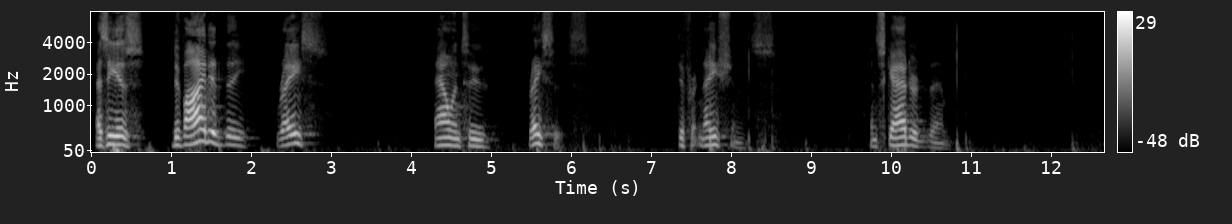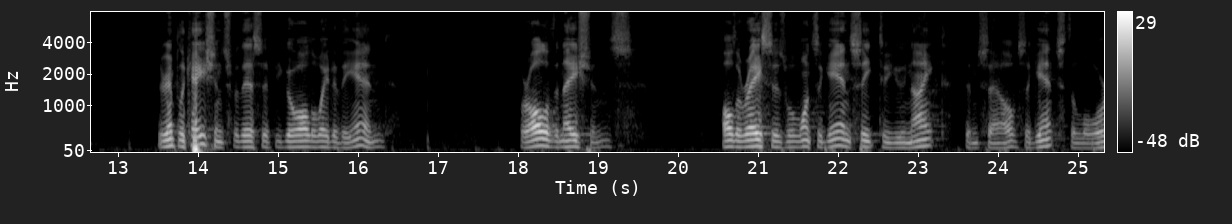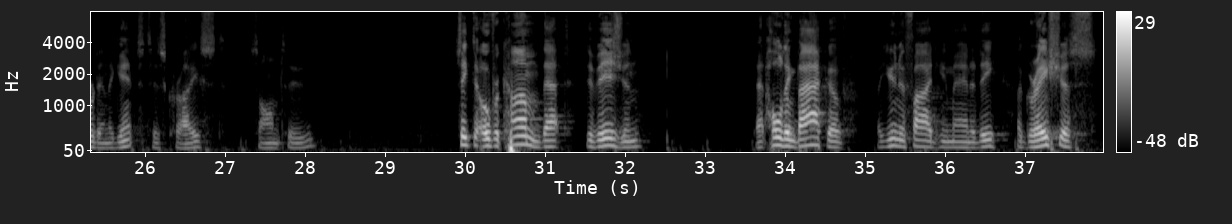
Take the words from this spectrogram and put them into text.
as he has divided the race now into races, different nations, and scattered them. There are implications for this if you go all the way to the end, where all of the nations, all the races will once again seek to unite themselves against the Lord and against His Christ. Psalm 2 seek to overcome that division, that holding back of a unified humanity, a gracious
